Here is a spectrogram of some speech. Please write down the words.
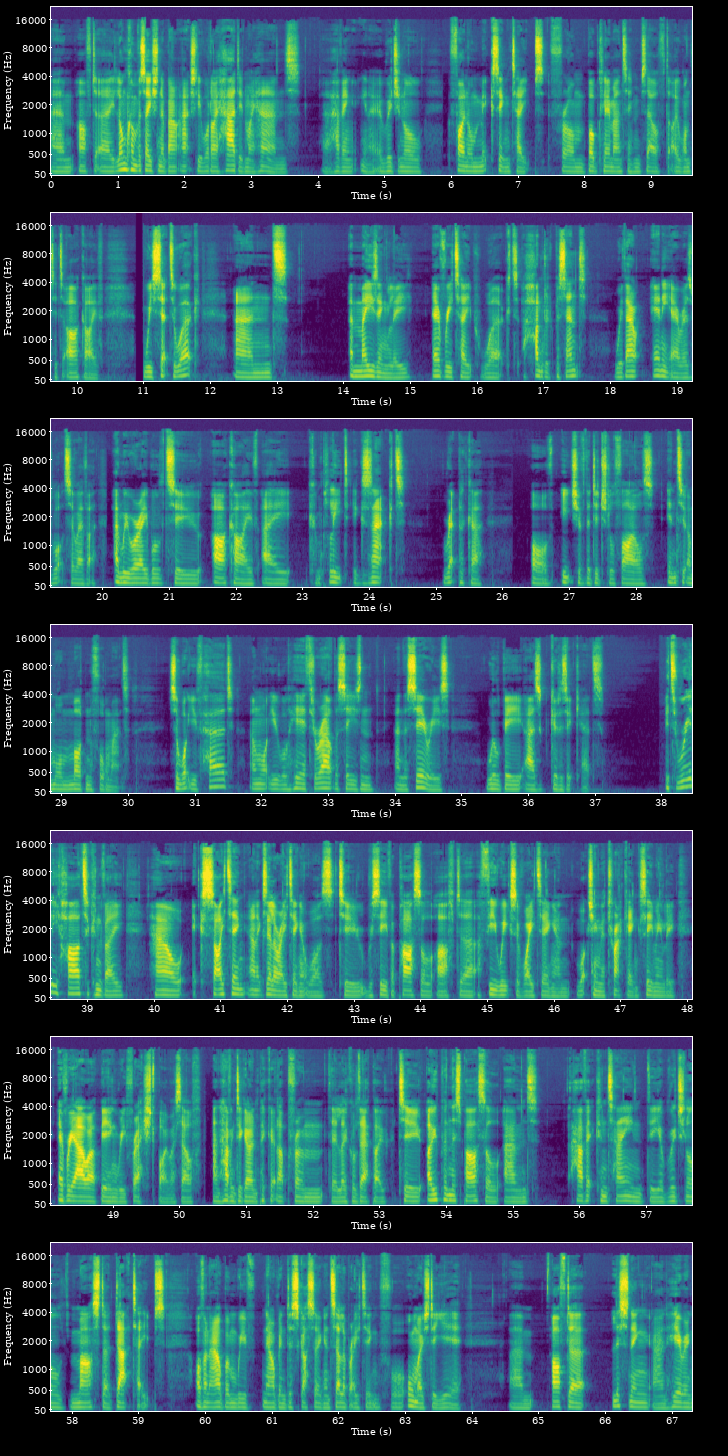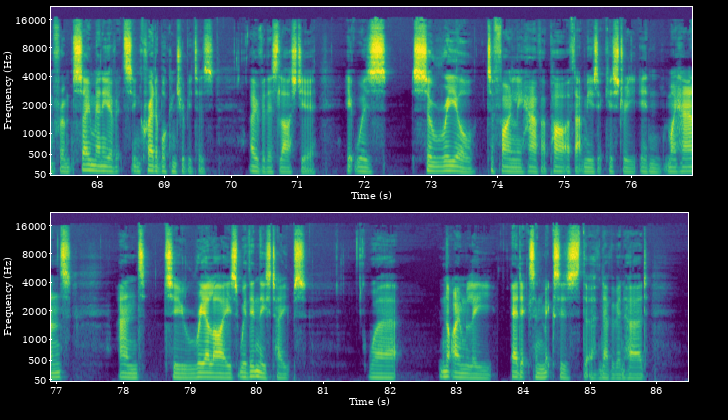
Um, after a long conversation about actually what I had in my hands, uh, having you know original final mixing tapes from Bob Clearmountain himself that I wanted to archive, we set to work, and amazingly, every tape worked 100% without any errors whatsoever. And we were able to archive a complete, exact replica of each of the digital files into a more modern format. So, what you've heard and what you will hear throughout the season and the series will be as good as it gets. It's really hard to convey how exciting and exhilarating it was to receive a parcel after a few weeks of waiting and watching the tracking seemingly every hour being refreshed by myself and having to go and pick it up from the local depot to open this parcel and have it contain the original master DAT tapes of an album we've now been discussing and celebrating for almost a year. Um, after listening and hearing from so many of its incredible contributors, over this last year. It was surreal to finally have a part of that music history in my hands and to realize within these tapes were not only edits and mixes that have never been heard,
